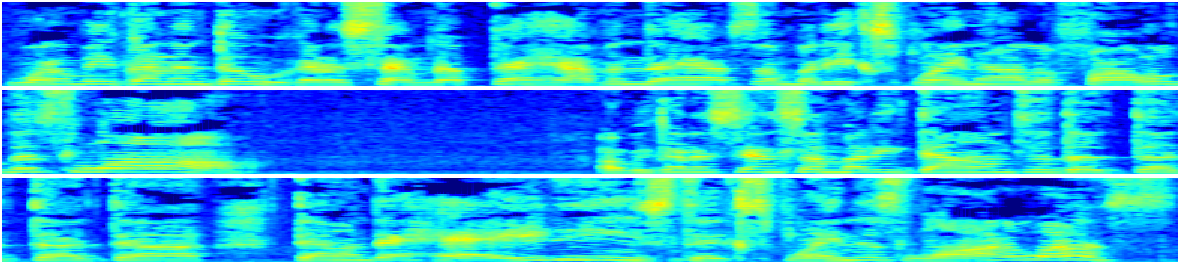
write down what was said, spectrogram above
What are we going to do? We're going to send up to heaven to have somebody explain how to follow this law. Are we going to send somebody down to the, the, the, the down to Hades to explain this law to us?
